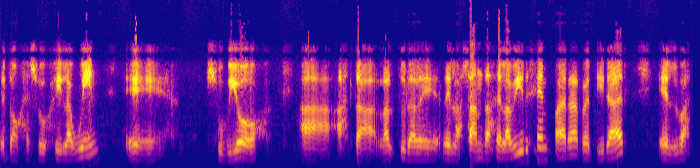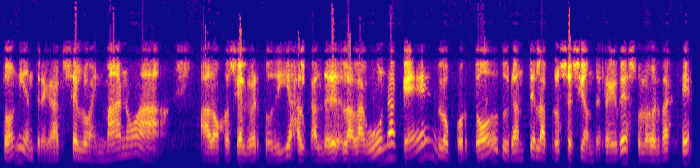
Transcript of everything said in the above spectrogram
eh, don Jesús Hilagüín, eh, subió hasta la altura de, las andas de la Virgen para retirar el bastón y entregárselo en mano a, a don José Alberto Díaz, alcalde de La Laguna, que lo portó durante la procesión de regreso. La verdad es que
